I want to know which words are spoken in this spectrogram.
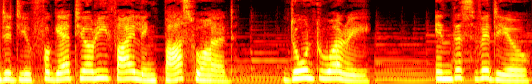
Did you forget your e-filing password? Don't worry. In this video,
